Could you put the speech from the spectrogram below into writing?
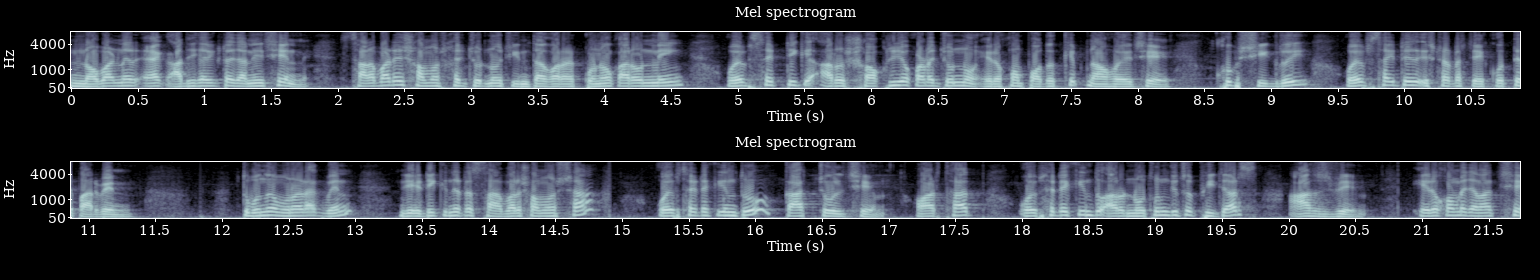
নবান্নের এক আধিকারিকটা জানিয়েছেন, সার্ভারের সমস্যার জন্য চিন্তা করার কোনো কারণ নেই। ওয়েবসাইটটিকে আরও সক্রিয় করার জন্য এরকম পদক্ষেপ নেওয়া হয়েছে। খুব শীঘ্রই ওয়েবসাইটের স্ট্যাটাস চেক করতে পারবেন। তো বন্ধুরা, মনে রাখবেন যে এটি কিন্তু একটা সার্ভার সমস্যা। ওয়েবসাইটে কিন্তু কাজ চলছে। অর্থাৎ ওয়েবসাইটে কিন্তু আরও নতুন কিছু ফিচার্স আসবে। এরকমটা জানাচ্ছে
